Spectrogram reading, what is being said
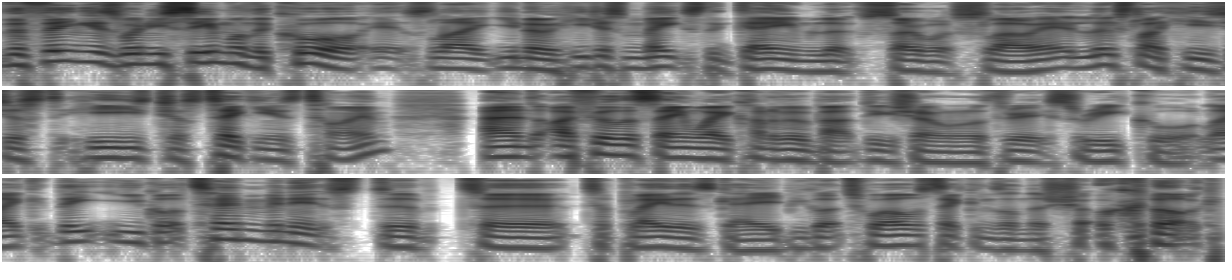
The thing is, when you see him on the court, it's like you know he just makes the game look so much slower. It looks like he's just he's just taking his time, and I feel the same way kind of about Dusan on a three x three court. Like they, you got ten minutes to to to play this game. You got twelve seconds on the shot clock,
